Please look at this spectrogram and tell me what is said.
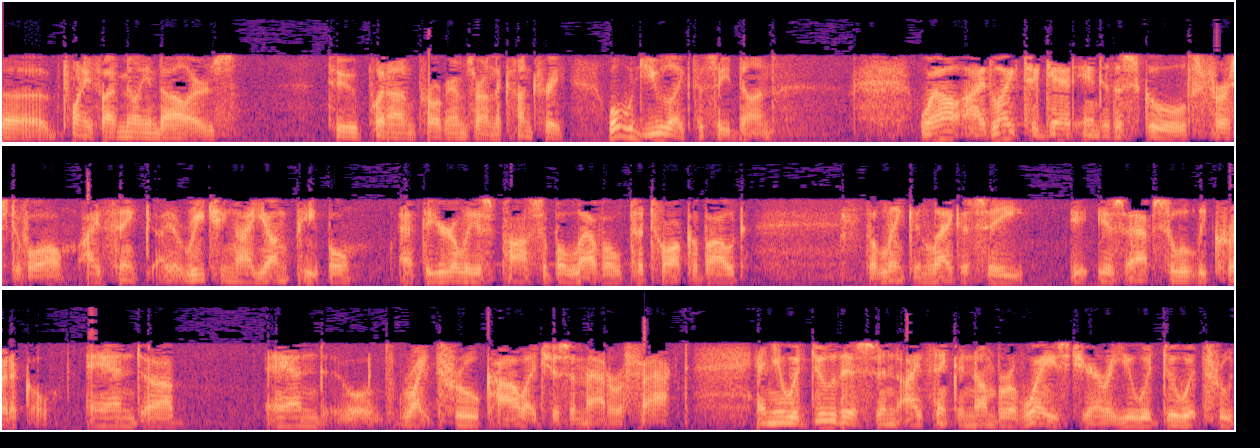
uh, $25 million to put on programs around the country. What would you like to see done? Well, I'd like to get into the schools, first of all. I think uh, reaching our young people at the earliest possible level to talk about the Lincoln legacy is absolutely critical. And uh, and right through college, as a matter of fact. And you would do this in, I think, a number of ways, Jerry. You would do it through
